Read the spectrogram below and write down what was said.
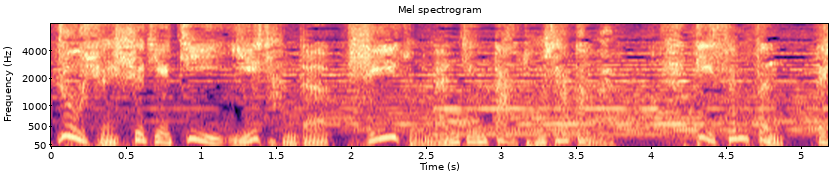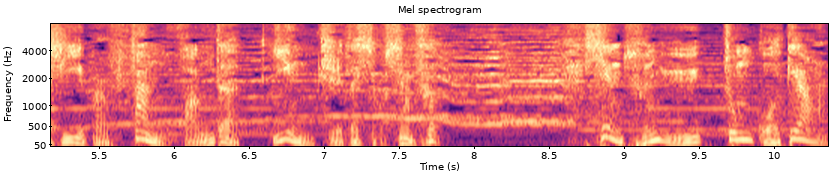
入选世界记忆遗产的十一组南京大屠杀档案，第三份那是一本泛黄的硬纸的小相册，现存于中国第二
